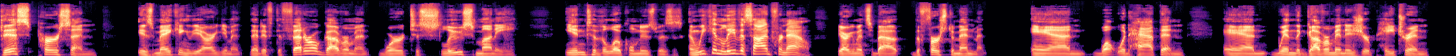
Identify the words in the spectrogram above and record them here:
This person is making the argument that if the federal government were to sluice money into the local news business, and we can leave aside for now the arguments about the First Amendment and what would happen, and when the government is your patron,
